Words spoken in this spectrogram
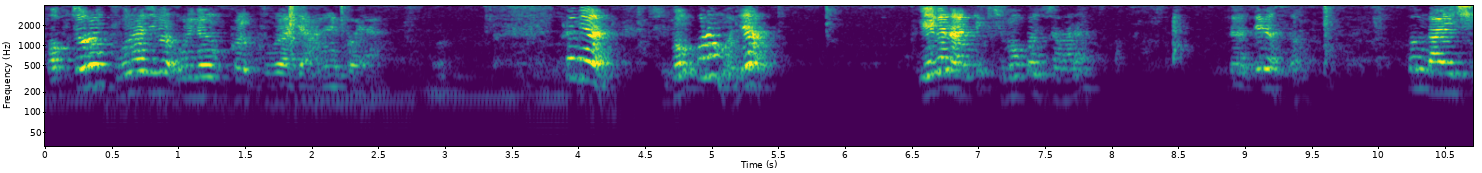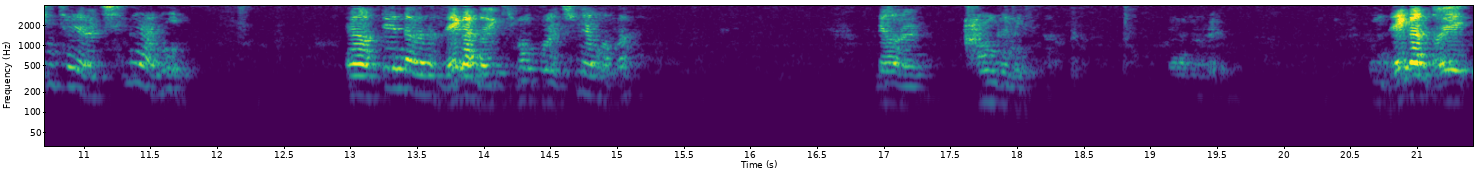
법적으로 구분하지만 우리는 그걸 구분하지 않을 거야. 그러면 기본권은 뭐냐? 얘가 나한테 기본권 주장하나? 내가 때렸어. 그럼 나의 신체자를 침해하니? 내가 때린다고 해서 내가 너의 기본권을 침해한 건가? 내가 너를 감금했어. 내가 너를. 그럼 내가 너의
